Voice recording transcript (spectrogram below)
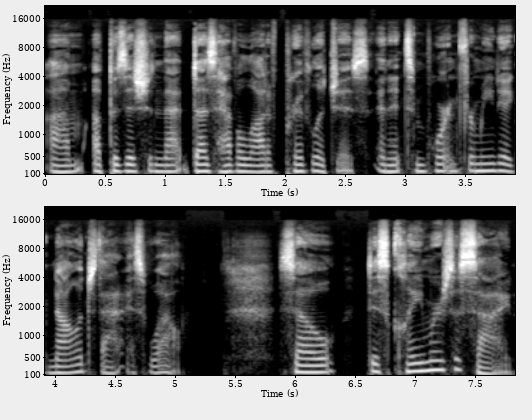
um, a position that does have a lot of privileges. And it's important for me to acknowledge that as well. So, disclaimers aside,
